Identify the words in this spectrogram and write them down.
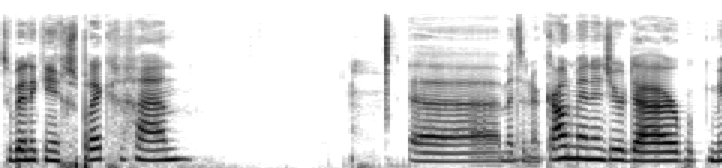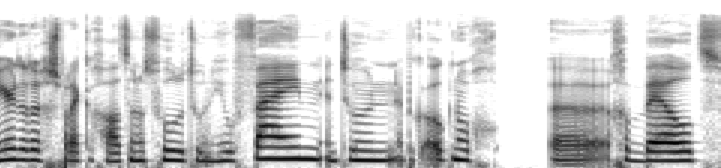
Toen ben ik in gesprek gegaan. Uh, met een accountmanager daar heb ik meerdere gesprekken gehad en dat voelde toen heel fijn. En toen heb ik ook nog uh, gebeld,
